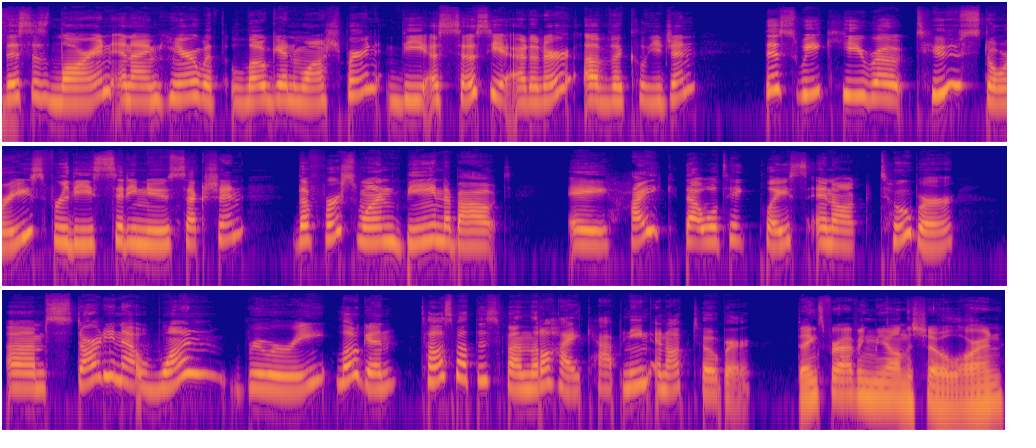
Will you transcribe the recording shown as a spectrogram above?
This is Lauren, and I'm here with Logan Washburn, the associate editor of the Collegian. This week, he wrote two stories for the City News section. The first one being about a hike that will take place in October, um, starting at one brewery. Logan, tell us about this fun little hike happening in October. Thanks for having me on the show, Lauren.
